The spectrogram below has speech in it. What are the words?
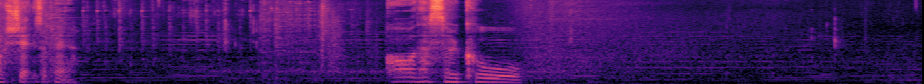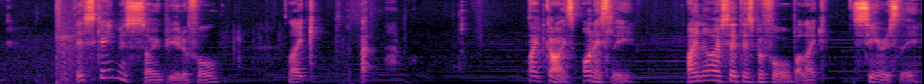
Oh shit, it's up here. Oh, that's so cool. This game is so beautiful. Like, I, like guys, honestly, I know I've said this before, but like, seriously,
